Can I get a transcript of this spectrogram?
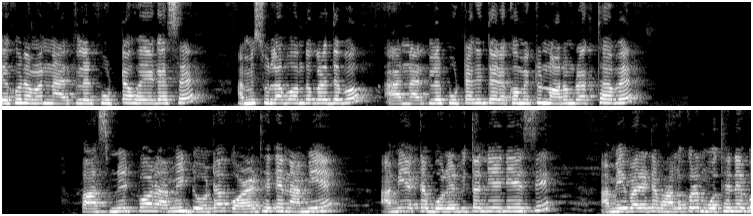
দেখুন, আমার নারকেলের পুরটা হয়ে গেছে। আমি চুলা বন্ধ করে দেব। আর নারকেলের পুরটা কিন্তু এরকম একটু নরম রাখতে হবে। পাঁচ মিনিট পর আমি ডোটা কড়াই থেকে নামিয়ে আমি একটা বোলের ভিতর নিয়ে নিয়েছি। আমি এবার এটা ভালো করে মথে নেব।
